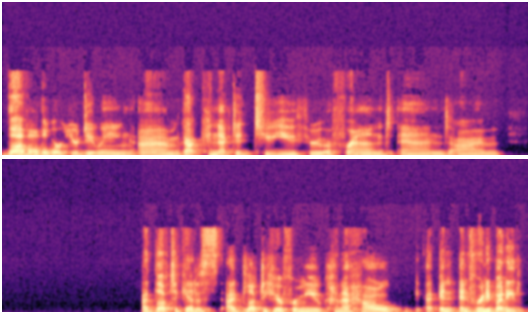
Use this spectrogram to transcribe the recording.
love all the work you're doing. Um, got connected to you through a friend, and um, I'd love to get us. I'd love to hear from you, kind of how, and and for anybody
